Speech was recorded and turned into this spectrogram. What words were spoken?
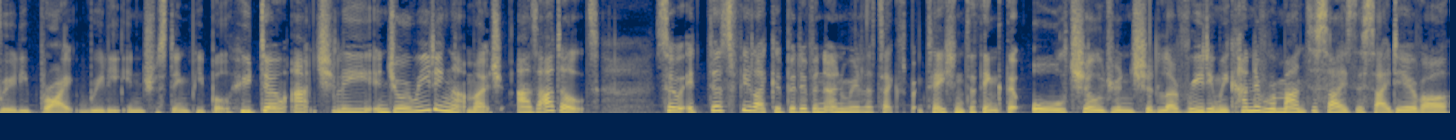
really bright, really interesting people who don't actually enjoy reading that much as adults. So it does feel like a bit of an unrealistic expectation to think that all children should love reading. We kind of romanticize this idea of our,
